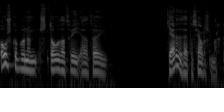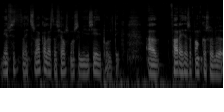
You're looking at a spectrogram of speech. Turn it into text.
ósköpunum stóð á því að þau gerðu þetta sjálfsmark? Mér finnst þetta eitt svakalasta sjálfsmark sem ég séð í pólitík að fara í þessa bankasölu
